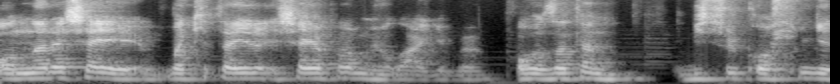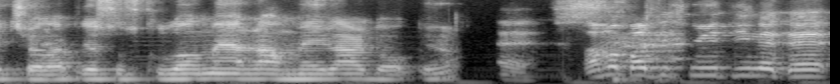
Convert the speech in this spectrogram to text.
Onlara şey vakit ayır şey yapamıyorlar gibi. O zaten bir sürü kostüm getiriyorlar biliyorsunuz. Kullanılmayan runway'ler de oluyor. Ama bodysuit yine de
